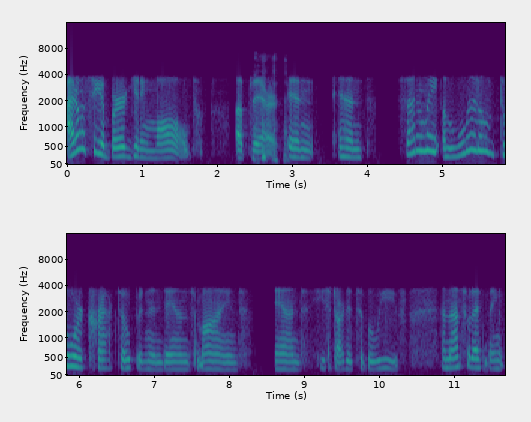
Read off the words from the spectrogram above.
"I don't see a bird getting mauled up there." and and suddenly a little door cracked open in Dan's mind, and he started to believe. And that's what I think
